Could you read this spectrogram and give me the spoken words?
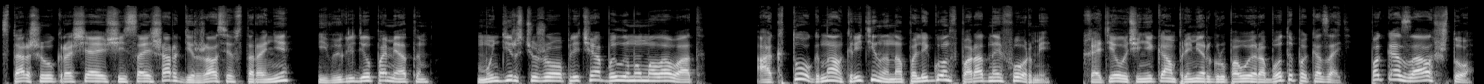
Старший укращающий Сайшарк держался в стороне и выглядел помятым. Мундир с чужого плеча был ему маловат. А кто гнал кретина на полигон в парадной форме? Хотел ученикам пример групповой работы показать? Показал, что.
